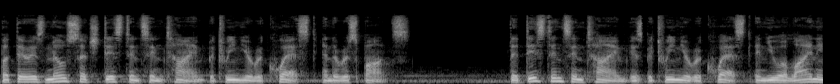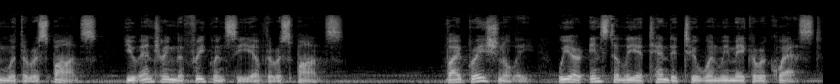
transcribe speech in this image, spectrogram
But there is no such distance in time between your request and the response. The distance in time is between your request and you aligning with the response, you entering the frequency of the response. Vibrationally, we are instantly attended to when we make a request.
